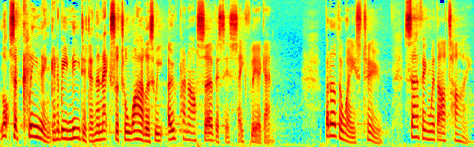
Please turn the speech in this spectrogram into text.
Lots of cleaning going to be needed in the next little while as we open our services safely again. But other ways too. Serving with our time,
